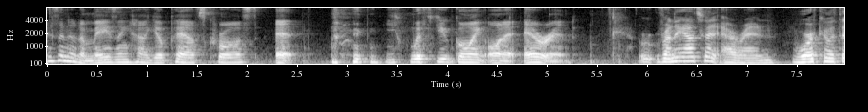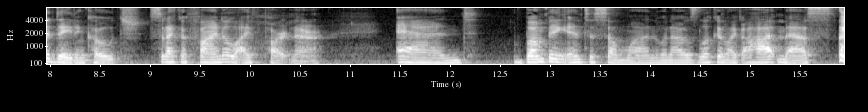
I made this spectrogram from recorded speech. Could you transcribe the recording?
Isn't it amazing how your paths crossed at with you going on an errand. running out to an errand, working with a dating coach so that I could find a life partner, and bumping into someone when I was looking like a hot mess.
